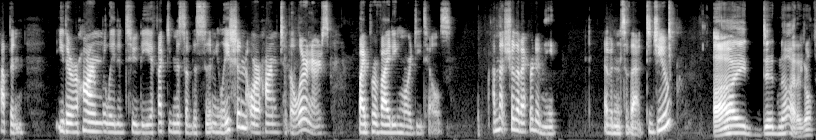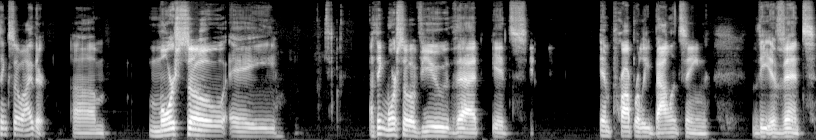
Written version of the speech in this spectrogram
happen, either harm related to the effectiveness of the simulation or harm to the learners by providing more details? I'm not sure that I heard any evidence of that. Did you? I did not. I don't think so either. Um, more so a, I think more so a view that it's improperly balancing the event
